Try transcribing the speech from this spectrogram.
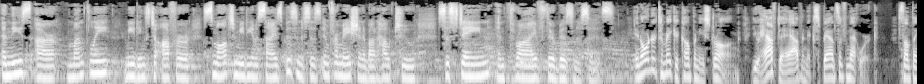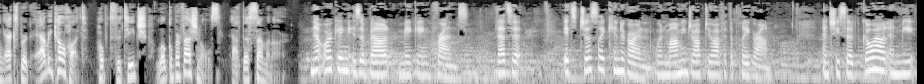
And these are monthly meetings to offer small to medium sized businesses information about how to sustain and thrive their businesses. In order to make a company strong, you have to have an expansive network, something expert Abby Kohut hoped to teach local professionals at this seminar. Networking is about making friends. That's it. It's just like kindergarten when mommy dropped you off at the playground and she said, Go out and meet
